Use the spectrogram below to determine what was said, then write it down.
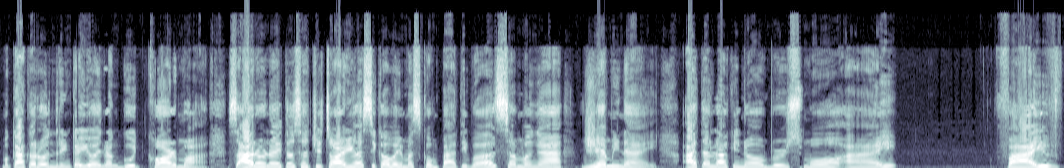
magkakaroon rin kayo ng good karma. Sa araw na ito sa Sagittarius, ikaw ay mas compatible sa mga Gemini. At ang lucky numbers mo ay 5,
